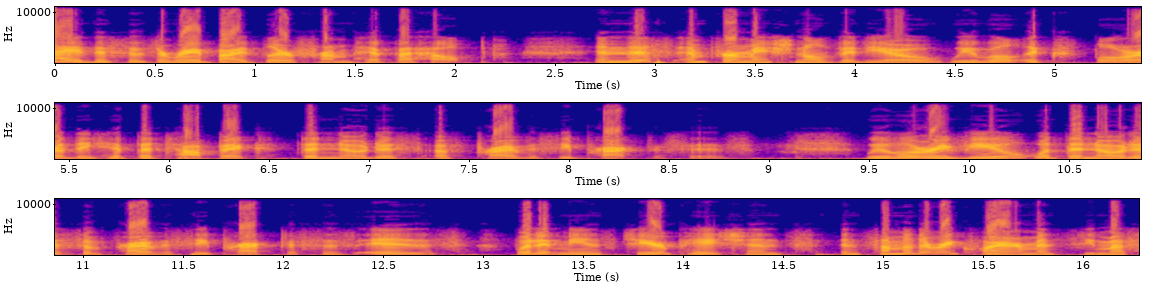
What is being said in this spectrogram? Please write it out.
Hi, this is Array Beidler from HIPAA Help. In this informational video, we will explore the HIPAA topic, the Notice of Privacy Practices. We will review what the Notice of Privacy Practices is, what it means to your patients, and some of the requirements you must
